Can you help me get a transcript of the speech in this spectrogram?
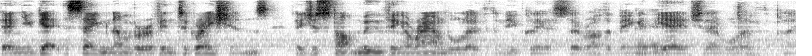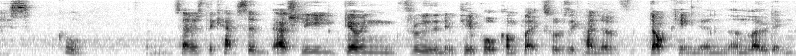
then you get the same number of integrations. They just start moving around all over the nucleus. So rather being at the edge, they're all over the place. Cool. So is the capsid actually going through the nuclear pore complex, or is it kind of docking and unloading?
